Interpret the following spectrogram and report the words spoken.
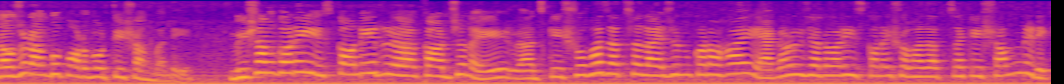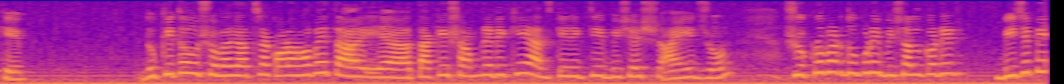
নজর রাখব পরবর্তী সংবাদে। বিশালগড়ে ইসকনের কার্যালয়ে আজকে শোভাযাত্রার আয়োজন করা হয়। এগারোই জানুয়ারি ইসকনের শোভাযাত্রাকে সামনে রেখে দুঃখিত শোভাযাত্রা করা হবে। তাই তাকে সামনে রেখে আজকের একটি বিশেষ আয়োজন শুক্রবার দুপুরে বিশালগড়ের বিজেপি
